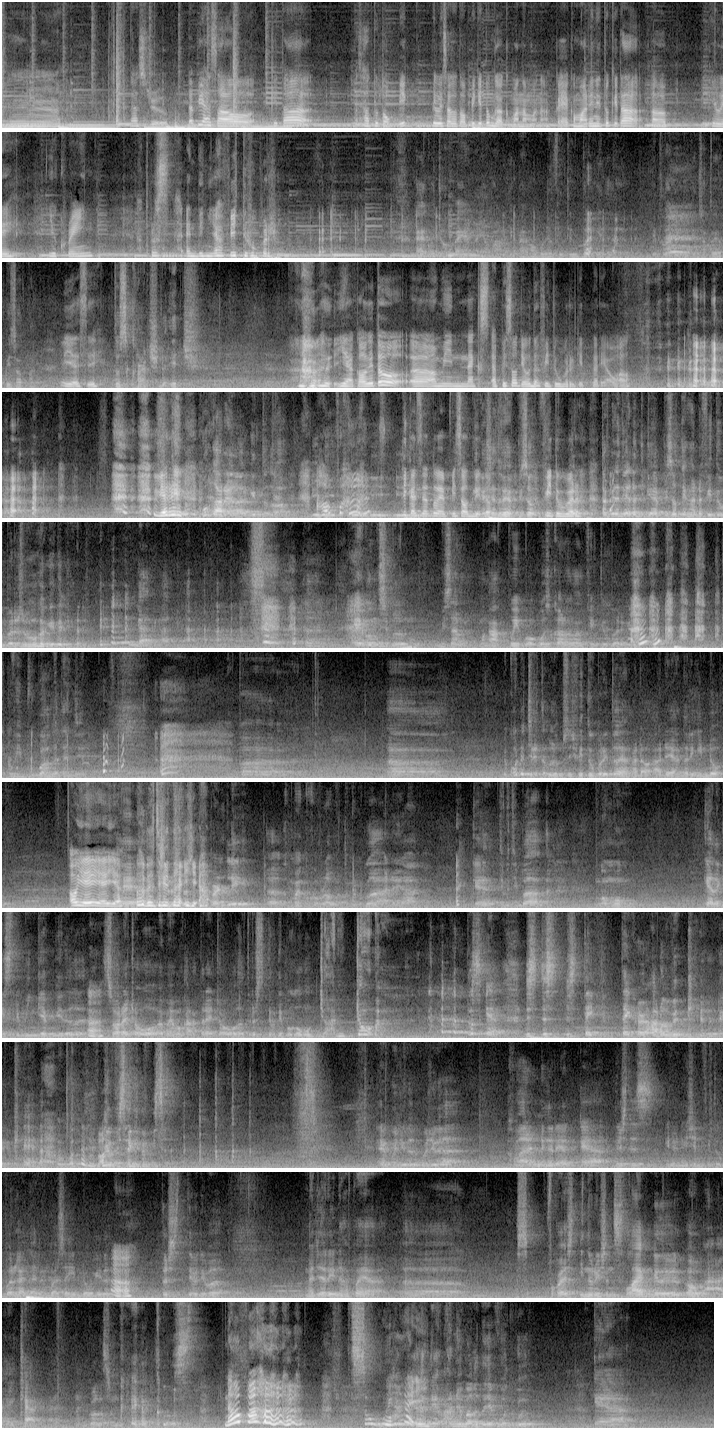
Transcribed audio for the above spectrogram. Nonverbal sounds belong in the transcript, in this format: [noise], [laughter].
Hmm, that's true. Tapi asal kita satu topik, pilih satu topik itu nggak ke mana-mana. Kayak kemarin itu kita uh, pilih Ukraine, terus endingnya VTuber. Kayak gue cuma pengen yang paling lagi pengen ngobrolin VTuber gitu. Itu lah dibikin satu episode lah. iya sih. To scratch the itch. [laughs] Iya, kalau gitu, uh, I mean next episode ya udah VTuber gitu dari awal. [laughs] Biar gue gak rela gitu loh. Di, apa? Dikasih satu episode gitu. Dikasih satu episode VTuber. Tapi nanti ada tiga episode yang ada VTuber semua gitu kan. [laughs] Enggak, enggak. Eh gue masih belum bisa mengakui bahwa gue suka nonton VTuber gitu. Wibu banget anjir. Apa eh gue udah cerita belum sih VTuber itu yang ada ada yang dari Indo. Oh iya iya iya, Eh, udah cerita terus- iya. Apparently eh, kemarin gue ngobrol sama temen gue ada yang kayak tiba-tiba ngomong kayak lagi streaming game gitu, Uh. suaranya cowok, em- emang karakternya cowok, terus tiba-tiba ngomong janco, [laughs] terus kayak just just just take take her out of it gitu, [laughs] kayak gak bisa gak bisa. eh gue juga gue juga kemarin denger yang kayak there's this Indonesian VTuber ngajarin bahasa Indo gitu Heeh. Terus tiba-tiba ngajarin apa ya s- pokoknya Indonesian slang gitu oh I, I can't man nah, gue langsung [laughs] kayak close Kenapa? So weird Why? ya. kayak aneh banget aja buat gue kayak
